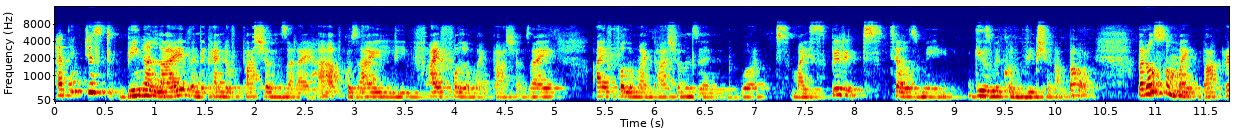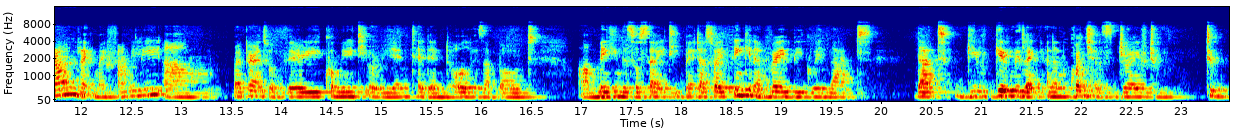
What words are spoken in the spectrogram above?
I think just being alive and the kind of passions that I have, because I live, I follow my passions. I I follow my passions and what my spirit tells me, gives me conviction about. But also my background, like my family, um, my parents were very community oriented and always about um, making the society better. So I think in a very big way that that give gave me like an unconscious drive to to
